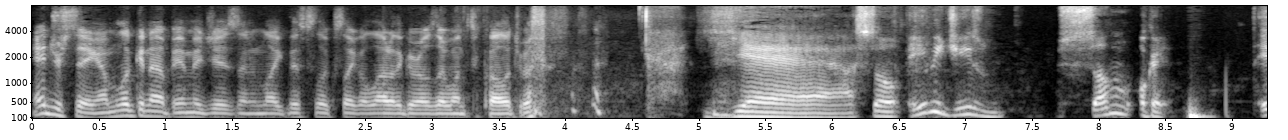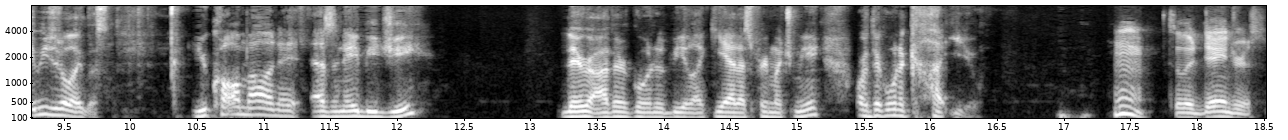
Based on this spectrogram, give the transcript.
Interesting. I'm looking up images and I'm like, this looks like a lot of the girls I went to college with. Yeah. So ABGs, some okay, ABGs are like this. You call them out as an ABG, they're either going to be like, "Yeah, that's pretty much me," or they're going to cut you. hmm. So they're dangerous.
